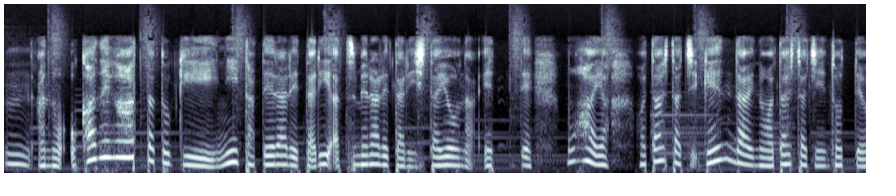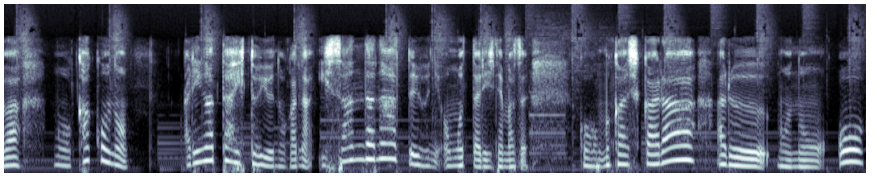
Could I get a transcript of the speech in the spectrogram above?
うん、あのお金があった時に建てられたり集められたりしたような絵ってもはや私たち現代の私たちにとってはもう過去のありがたいというのかな遺産だなというふうに思ったりしてますこう昔からあるものを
